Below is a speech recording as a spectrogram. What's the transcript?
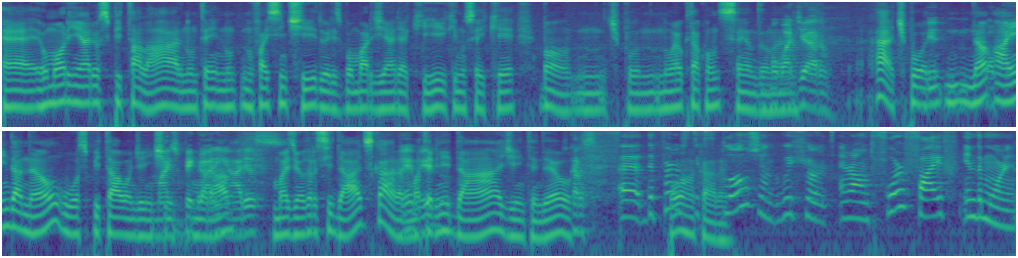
é, eu moro em área hospitalar, não, tem, não, não faz sentido eles bombardearem aqui, que não sei o quê. Bom, tipo, não é o que tá acontecendo, né? Bombardearam. Ah, tipo, Me- não, ainda não o hospital onde a gente Mas pegarem morava, áreas. mas em outras cidades, cara, É mesmo? maternidade, entendeu? Os caras. uh, the first Porra, cara. explosion we heard around 4 5 in the morning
